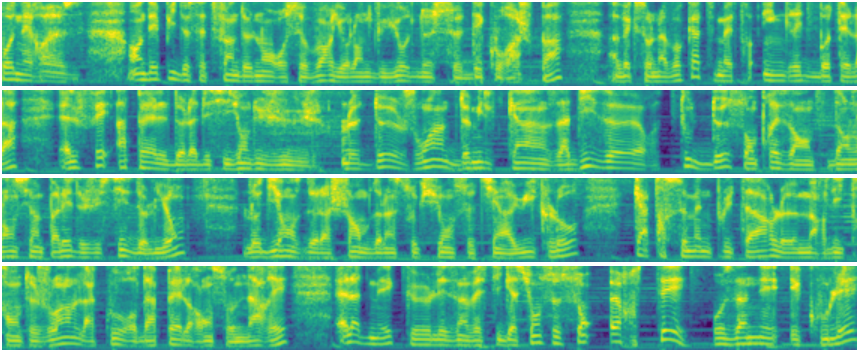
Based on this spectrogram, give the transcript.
onéreuse. En dépit de cette fin de non-recevoir, Yolande Guyot ne se décourage pas. Avec son avocate, maître Ingrid Botella, elle fait appel de la décision du juge. Le 2 juin 2015, à 10 heures, toutes deux sont présentes dans l'ancien palais de justice de Lyon. L'audience de la chambre de l'instruction se tient à huis clos. Quatre semaines plus tard, le mardi 30 juin, la cour d'appel rend son arrêt. Elle admet que les investigations se sont heurtées aux années écoulées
